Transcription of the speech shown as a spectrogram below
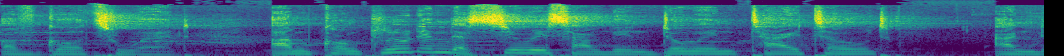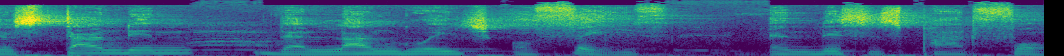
of God's word. I'm concluding the series I've been doing titled Understanding the Language of Faith and this is part four.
